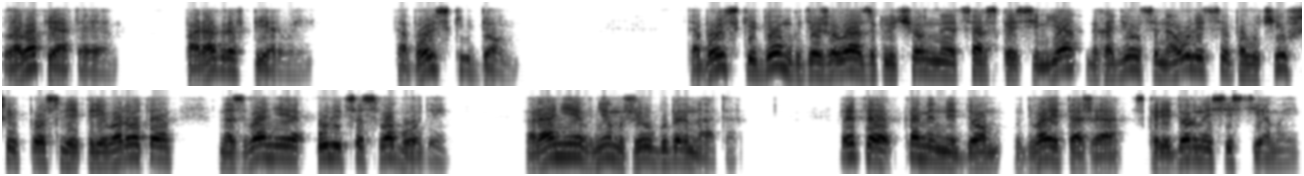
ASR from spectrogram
Глава 5. Параграф 1. Тобольский дом. Тобольский дом, где жила заключенная царская семья, находился на улице, получившей после переворота название «Улица Свободы». Ранее в нем жил губернатор. Это каменный дом в два этажа с коридорной системой.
